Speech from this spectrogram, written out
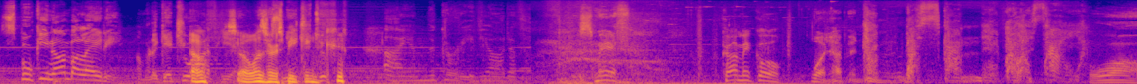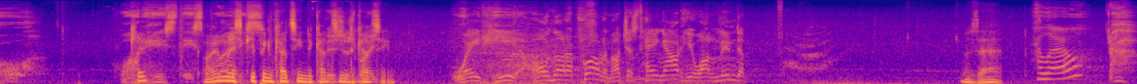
spooky number lady. I'm gonna get you Oh, out of here. so it was her speaking. to- I am the graveyard of Smith. Kamiko, what happened? Whoa. What Okay. is this Why am I skipping cutscene to cutscene is to my- cutscene? Wait here. Oh, not a problem. I'll just hang out here while Linda. What was that? Hello? Ah,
